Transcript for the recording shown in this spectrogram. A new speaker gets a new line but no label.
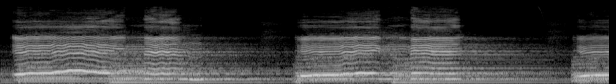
Amen. Amen. Amen.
